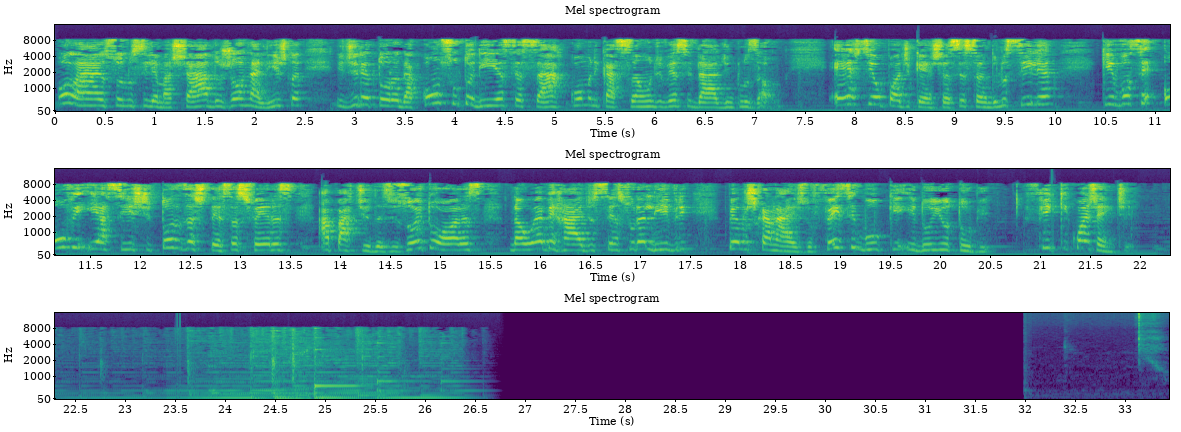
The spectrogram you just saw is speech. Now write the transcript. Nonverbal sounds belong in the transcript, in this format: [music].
Olá, eu sou Lucília Machado, jornalista e diretora da consultoria Cessar Comunicação, Diversidade e Inclusão. Este é o podcast Acessando Lucília, que você ouve e assiste todas as terças-feiras, a partir das 18 horas, na web rádio Censura Livre, pelos canais do Facebook e do YouTube. Fique com a gente!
